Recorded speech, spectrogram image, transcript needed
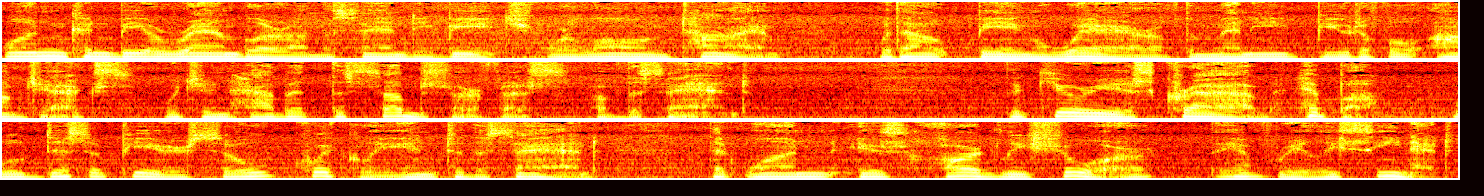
One can be a rambler on the sandy beach for a long time without being aware of the many beautiful objects which inhabit the subsurface of the sand. The curious crab, Hippa, will disappear so quickly into the sand that one is hardly sure they have really seen it.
